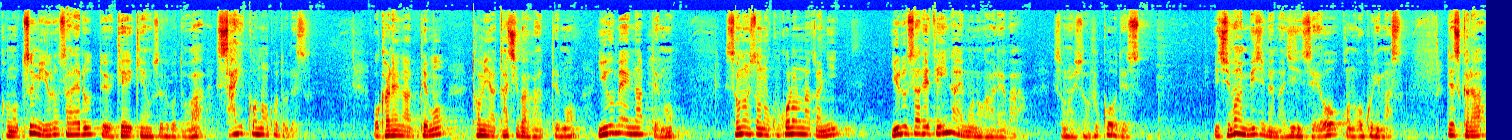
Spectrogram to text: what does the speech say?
この罪許されるという経験をすることは最高のことです。お金があっても富や立場があっても有名になってもその人の心の中に許されていないものがあればその人不幸です。一番惨めな人生をこの送ります。ですから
